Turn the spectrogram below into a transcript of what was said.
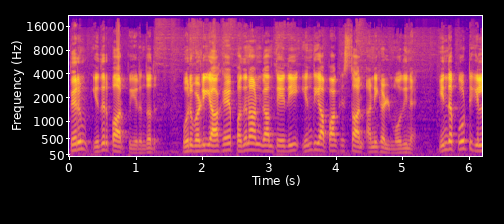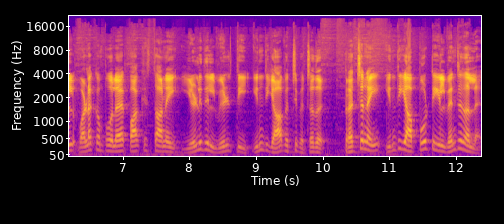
பெரும் எதிர்பார்ப்பு இருந்தது. ஒரு வழியாக பதினான்காம் தேதி இந்தியா பாகிஸ்தான் அணிகள் மோதின. இந்த போட்டியில் வழக்கம் போல பாகிஸ்தானை எளிதில் வீழ்த்தி இந்தியா வெற்றி பெற்றது. பிரச்சனை இந்தியா போட்டியில் வென்றதல்ல.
